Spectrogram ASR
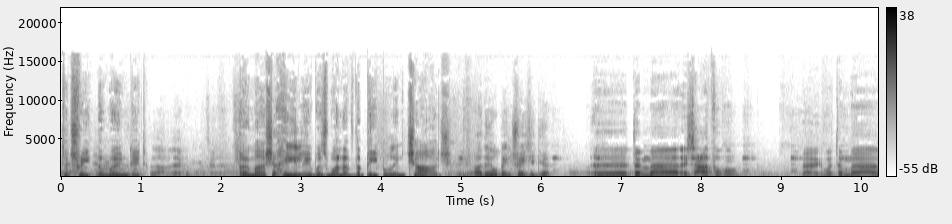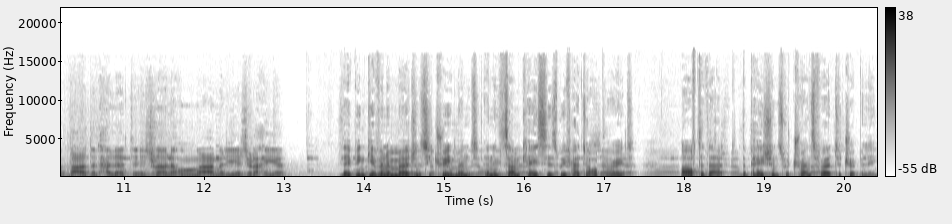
to treat the wounded. Omar Shahili was one of the people in charge. Are they all being treated here? تم إسعافهم وتم بعض الحالات إجراء لهم عملية جراحية They've been given emergency treatment, and in some cases, we've had to operate. After that, the patients were transferred to Tripoli.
